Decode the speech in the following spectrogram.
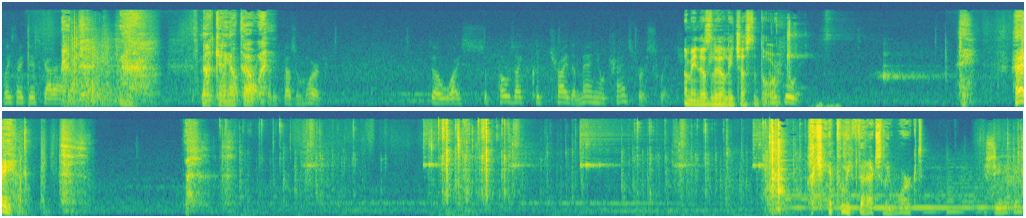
Place like this gotta have a window. Not getting one out that outside, way. But it doesn't work. So I suppose I could try the manual transfer switch. I mean, there's literally just a door. Do it. Hey! I can't believe that actually worked. You see anything?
